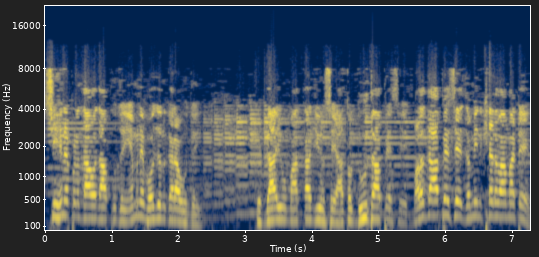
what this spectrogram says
સિંહને પણ દાવત આપવું જોઈએ. એમને ભોજન કરાવવું જોઈએ. કે ગાયું માતાજીઓ છે, આ તો દૂધ આપે છે, બળદ આપે છે જમીન ખેડવા માટે.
